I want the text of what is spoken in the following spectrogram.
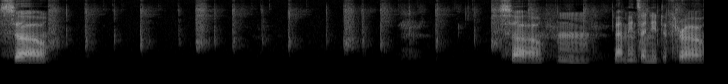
So, so, hmm, that means I need to throw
